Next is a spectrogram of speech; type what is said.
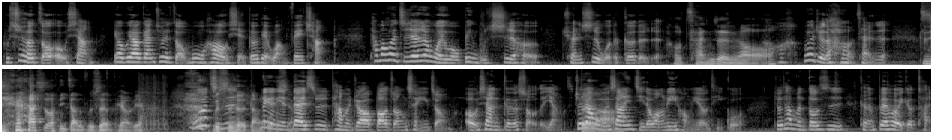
不适合走偶像。”要不要干脆走幕后写歌给王菲唱？他们会直接认为我并不适合诠释我的歌的人。好残忍哦！我也觉得好残忍。直接他说你长得不是很漂亮，不过其实那个年代是不是他们就要包装成一种偶像歌手的样子？就像我们上一集的王力宏也有提过，就他们都是可能背后一个团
